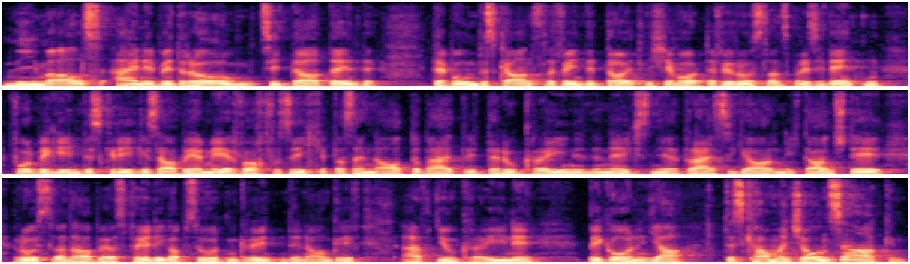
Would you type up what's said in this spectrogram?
niemals eine Bedrohung. Zitat Ende. Der Bundeskanzler findet deutliche Worte für Russlands Präsidenten. Vor Beginn des Krieges habe er mehrfach versichert, dass ein NATO-Beitritt der Ukraine in den nächsten 30 Jahren nicht anstehe. Russland habe aus völlig absurden Gründen den Angriff auf die Ukraine begonnen. Ja, das kann man schon sagen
